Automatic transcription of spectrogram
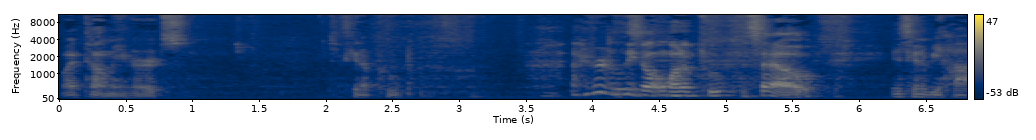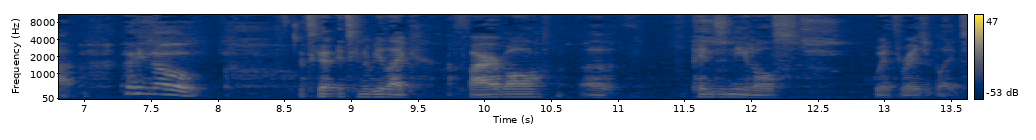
my tummy hurts. He's gonna poop. I really don't want to poop this out. It's gonna be hot. I know. It's gonna it's gonna be like a fireball of pins and needles with razor blades.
